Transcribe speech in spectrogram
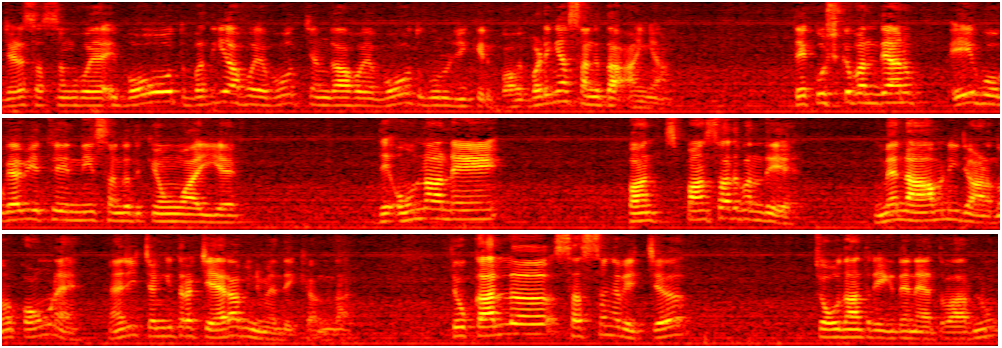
ਜਿਹੜਾ ਸਤਸੰਗ ਹੋਇਆ, ਇਹ ਬਹੁਤ ਵਧੀਆ ਹੋਇਆ, ਬਹੁਤ ਚੰਗਾ ਹੋਇਆ, ਬਹੁਤ ਗੁਰੂ ਜੀ ਕਿਰਪਾ ਹੋਈ, ਬੜੀਆਂ ਸੰਗਤਾਂ ਆਈਆਂ। ਤੇ ਕੁਝ ਕੁ ਬੰਦਿਆਂ ਨੂੰ ਇਹ ਹੋ ਗਿਆ ਵੀ ਇੱਥੇ ਇੰਨੀ ਸੰਗਤ ਕਿਉਂ ਆਈ ਹੈ? ਤੇ ਉਹਨਾਂ ਨੇ ਪੰਜ ਪੰਜ, ਸੱਤ ਬੰਦੇ ਹੈ। ਮੈਂ ਨਾਮ ਨਹੀਂ ਜਾਣਦਾ ਕੌਣ ਹੈ? ਹੈ ਜੀ? ਚੰਗੀ ਤਰ੍ਹਾਂ ਚਿਹਰਾ ਵੀ ਨਹੀਂ ਮੈਂ ਦੇਖਿਆ ਉਹਨਾਂ ਦਾ ਤੇ ਉਹ ਕੱਲ ਸਤਸੰਗ ਵਿੱਚ 14 ਤਰੀਕ ਦੇ ਐਤਵਾਰ ਨੂੰ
